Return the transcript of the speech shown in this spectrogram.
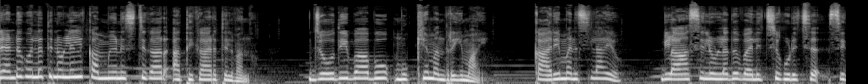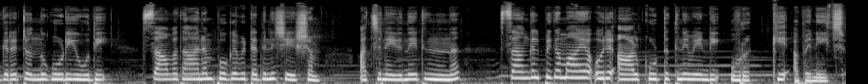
രണ്ടു കൊല്ലത്തിനുള്ളിൽ കമ്മ്യൂണിസ്റ്റുകാർ അധികാരത്തിൽ വന്നു. ജ്യോതിബാബു മുഖ്യമന്ത്രിയുമായി. കാര്യം മനസ്സിലായോ? ഗ്ലാസ്സിലുള്ളത് വലിച്ചു കുടിച്ച് സിഗരറ്റ് ഒന്നുകൂടി ഊതി സാവധാനം പുകവിട്ടതിനു ശേഷം അച്ഛൻ എഴുന്നേറ്റ് നിന്ന് സാങ്കല്പികമായ ഒരു ആൾക്കൂട്ടത്തിനു വേണ്ടി ഉറക്കെ അഭിനയിച്ചു.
